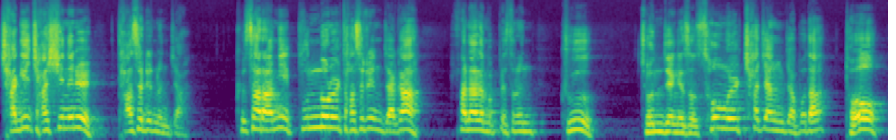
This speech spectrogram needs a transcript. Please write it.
자기 자신을 다스리는 자, 그 사람이 분노를 다스리는 자가 하나님 앞에서는 그 전쟁에서 성을 차지한 자보다 더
